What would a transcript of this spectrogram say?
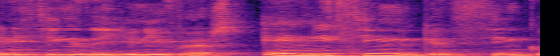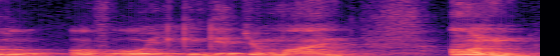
anything in the universe, anything you can think of, or you can get your mind on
